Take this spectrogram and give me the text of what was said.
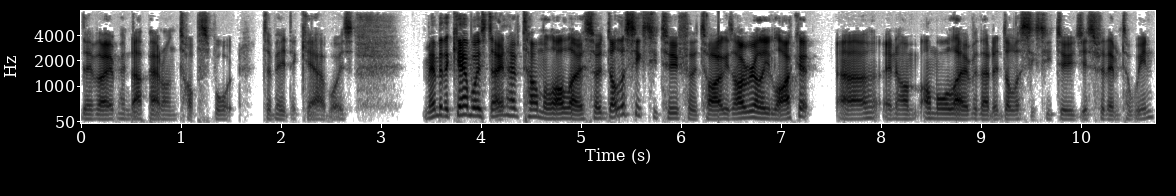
they've opened up out on Top Sport to beat the Cowboys. Remember, the Cowboys don't have Taumalolo, so $1.62 for the Tigers. I really like it, uh, and I'm, I'm all over that $1.62 just for them to win.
